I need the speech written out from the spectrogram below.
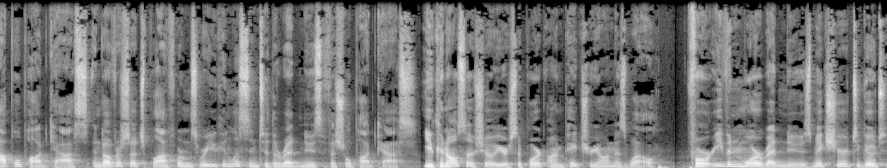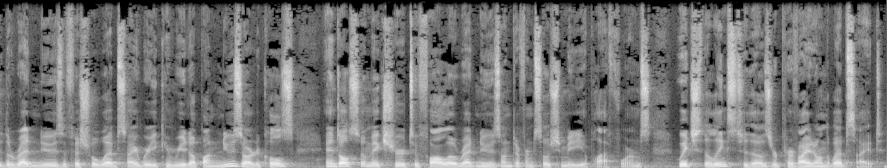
Apple Podcasts, and other such platforms where you can listen to the Red News official podcast. You can also show your support on Patreon as well. For even more Red News, make sure to go to the Red News official website where you can read up on news articles and also make sure to follow Red News on different social media platforms, which the links to those are provided on the website.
